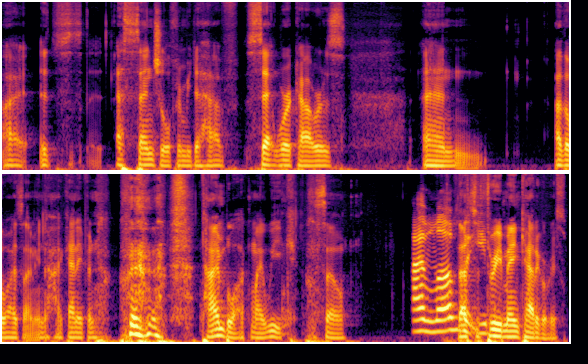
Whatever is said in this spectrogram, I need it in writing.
I it's essential for me to have set work hours, and otherwise, I mean, I can't even time block my week. So I love that's that the you, three main categories.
